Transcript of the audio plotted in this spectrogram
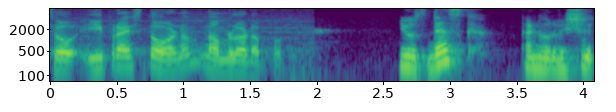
സോ ഈ പ്രൈസ് തോണം നമ്മളോടൊപ്പം. ന്യൂസ് ഡെസ്ക് കണ്ണൂർ വിഷൻ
